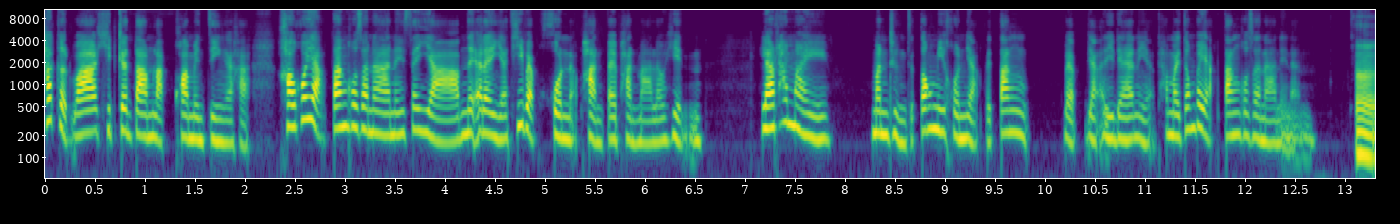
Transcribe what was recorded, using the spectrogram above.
ถ้าเกิดว่าคิดกันตามหลักความเป็นจริงอะค่ะเขาก็อยากตั้งโฆษณาในสยามในอะไรอย่างเงี้ยที่แบบคนอะผ่านไปผ่านมาแล้วเห็น แล้วทำไมมันถึงจะต้องมีคนอยากไปตั้งแบบอย่างอาดิดาเนี่ยทำไมต้องไปอยากตั้งโฆษณาในนั้น เอ่อ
